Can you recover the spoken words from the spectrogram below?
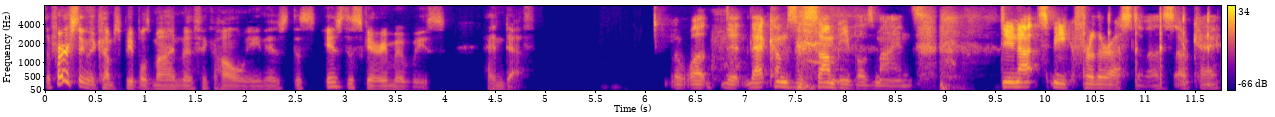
the first thing that comes to people's mind when they think of Halloween is this is the scary movies and death. Well, th- that comes to some people's minds. Do not speak for the rest of us, okay?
